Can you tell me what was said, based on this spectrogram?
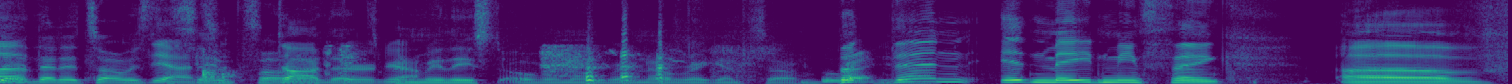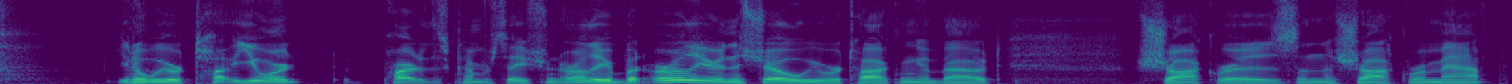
say that it's always the yeah, same photo doctored, that's been released over and over and over again. So, But Right. then it made me think of, you know, we were ta- you weren't part of this conversation earlier, but earlier in the show we were talking about chakras and the chakra map.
